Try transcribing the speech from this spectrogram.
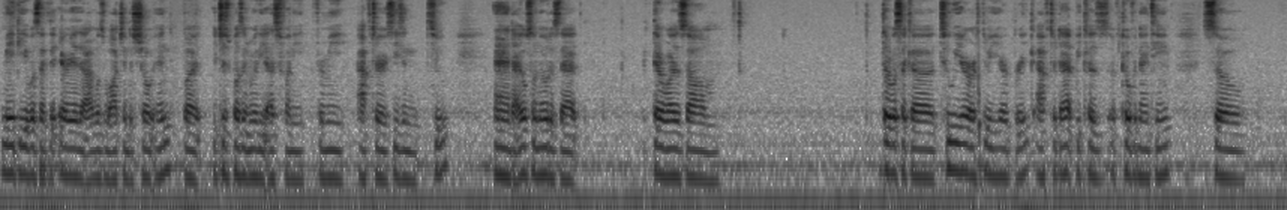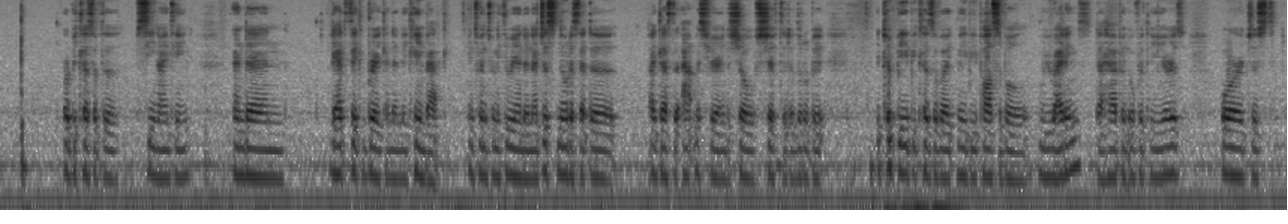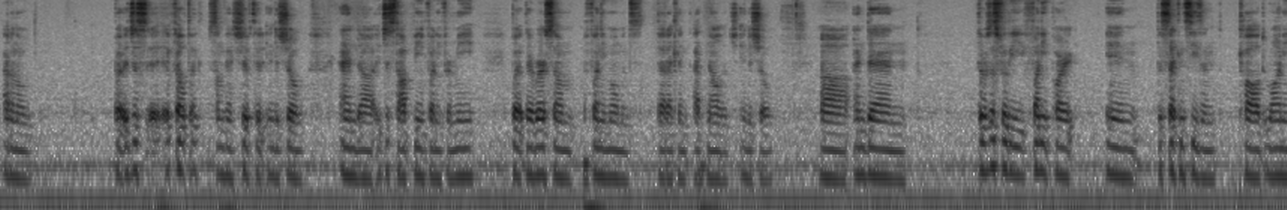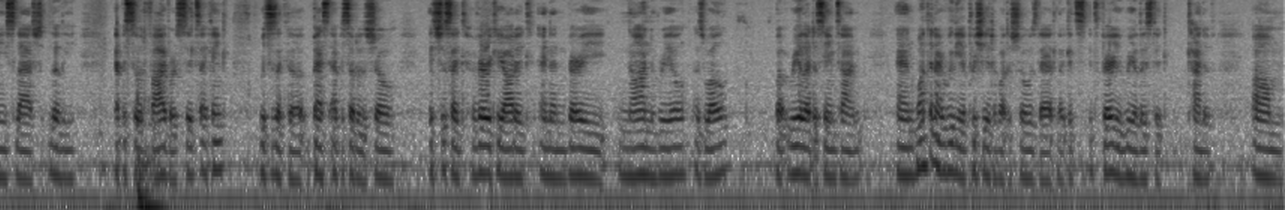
maybe it was like the area that I was watching the show in, but it just wasn't really as funny for me after season two. And I also noticed that there was um there was like a two year or three year break after that because of COVID nineteen, so or because of the C nineteen, and then they had to take a break and then they came back in twenty twenty three, and then I just noticed that the I guess the atmosphere in the show shifted a little bit. It could be because of like maybe possible rewritings that happened over the years or just i don't know. But it just it felt like something shifted in the show. And uh, it just stopped being funny for me but there were some funny moments that i can acknowledge in the show. Uh, and then there was this really funny part in the second season called ronny slash lily episode 5 or 6 i think which is like the best episode of the show. It's just like very chaotic and then very non-real as well but real at the same time. And one thing i really appreciate about the show is that like it's it's very realistic kind of. Um,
